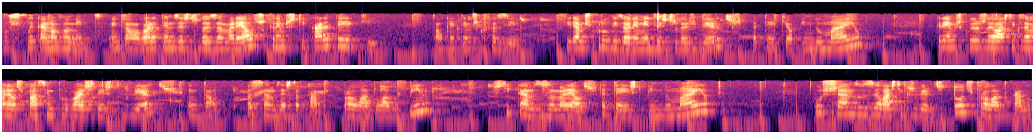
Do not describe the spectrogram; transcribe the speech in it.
Vou explicar novamente. Então agora temos estes dois amarelos, queremos esticar até aqui. Então o que é que temos que fazer? Tiramos provisoriamente estes dois verdes até aqui ao pino do meio Queremos que os elásticos amarelos passem por baixo destes verdes, então passamos esta parte para o lado de lá do pino, esticamos os amarelos até este pino do meio, puxamos os elásticos verdes todos para o lado de cá do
